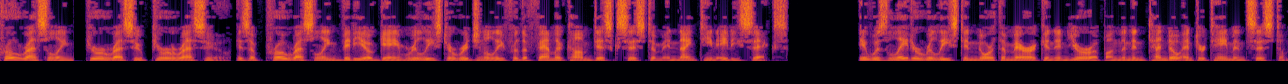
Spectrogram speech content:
Pro Wrestling, Puroresu Puroresu is a pro wrestling video game released originally for the Famicom Disk System in 1986. It was later released in North American and Europe on the Nintendo Entertainment System.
